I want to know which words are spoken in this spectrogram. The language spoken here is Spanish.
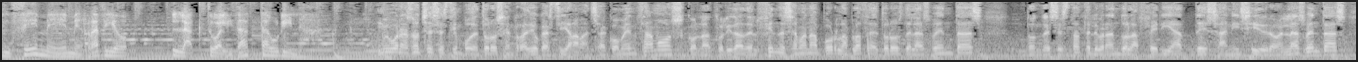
En CMM Radio, la actualidad taurina. Muy buenas noches, es tiempo de toros en Radio Castilla-La Mancha. Comenzamos con la actualidad del fin de semana por la Plaza de Toros de las Ventas, donde se está celebrando la Feria de San Isidro. En las Ventas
